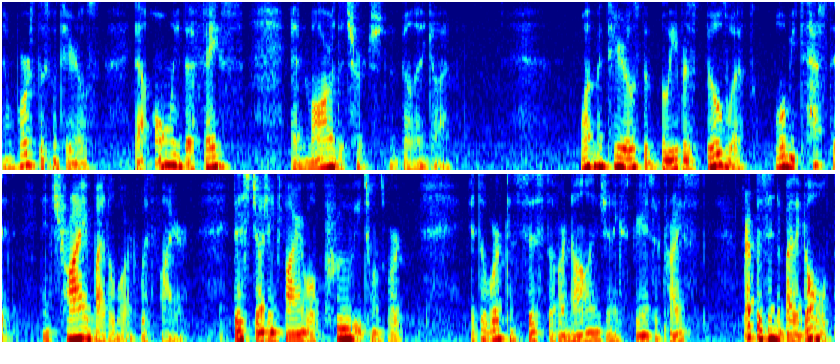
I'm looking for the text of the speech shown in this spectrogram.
and worthless materials that only deface and mar the church, the building of God. What materials the believers build with will be tested and tried by the Lord with fire. This judging fire will prove each one's work. If the work consists of our knowledge and experience of Christ, represented by the gold,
